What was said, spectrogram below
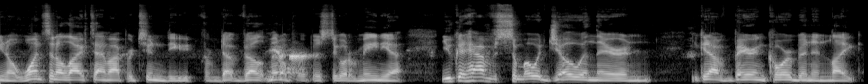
you know, once in a lifetime opportunity from developmental yeah. purpose to go to Mania. You could have Samoa Joe in there, and you could have Baron Corbin, and like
